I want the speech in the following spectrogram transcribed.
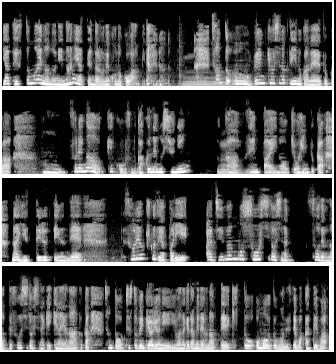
いや、テスト前なのに何やってんだろうね、この子は、みたいな。うん。ちゃんと、うん、勉強しなくていいのかね、とか、うん、それが結構その学年の主任とか先輩の教員とかが言ってるっていうんで、それを聞くとやっぱり、あ、自分もそう指導しな、そうだよなって、そう指導しなきゃいけないよなとか、ちゃんとテスト勉強やるように言わなきゃダメだよなってきっと思うと思うんですね、若手は。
